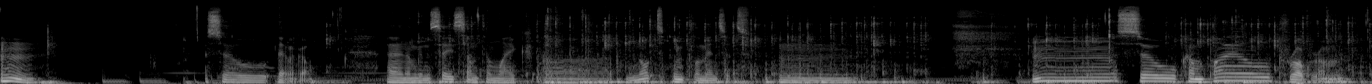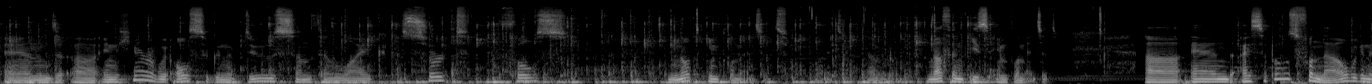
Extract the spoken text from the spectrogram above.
so there we go and I'm gonna say something like uh, not implemented. Mm. Mm, so compile program and uh, in here we're also gonna do something like assert false not implemented. Right, there we go. Nothing is implemented. Uh, and I suppose for now we're gonna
